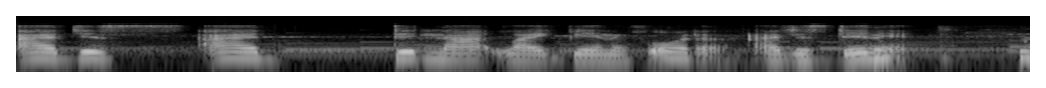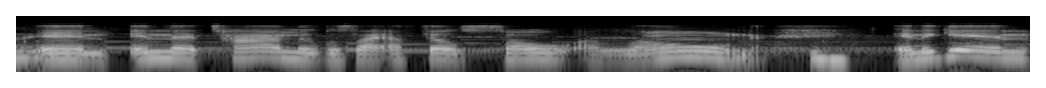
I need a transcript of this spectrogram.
I just, I did not like being in Florida. I just didn't. Right. And in that time, it was like I felt so alone. Mm-hmm. And again,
